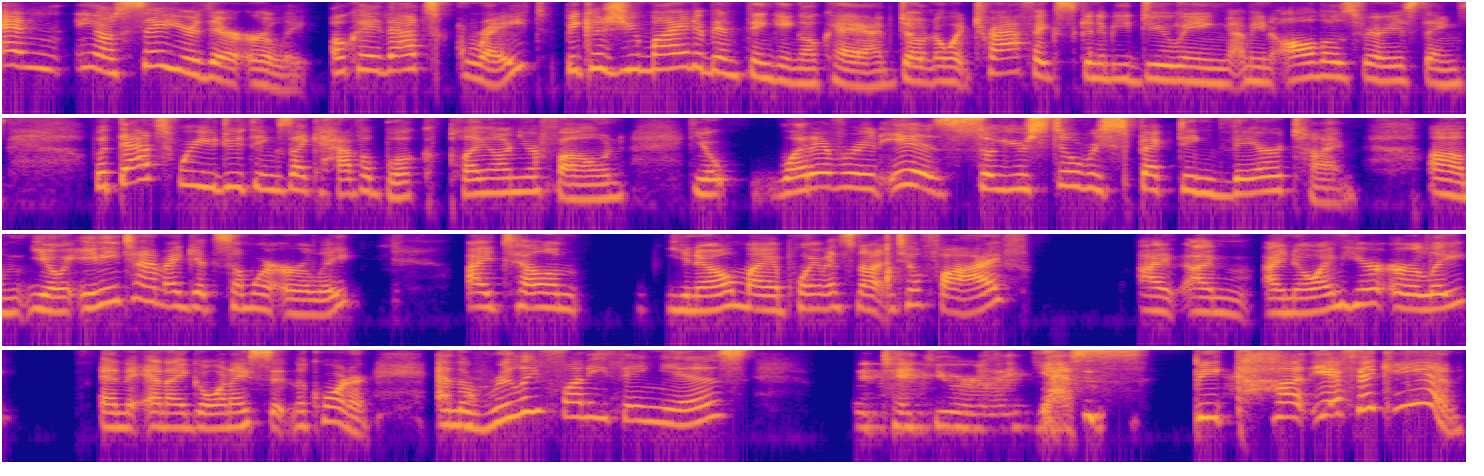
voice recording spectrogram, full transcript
and you know, say you're there early. Okay, that's great because you might have been thinking, okay, I don't know what traffic's going to be doing. I mean, all those various things. But that's where you do things like have a book, play on your phone, you know, whatever it is. So you're still respecting their time. Um, you know, anytime I get somewhere early, I tell them, you know, my appointment's not until five. I, I'm I know I'm here early, and and I go and I sit in the corner. And the really funny thing is, They take you early. Yes. Because if they can,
